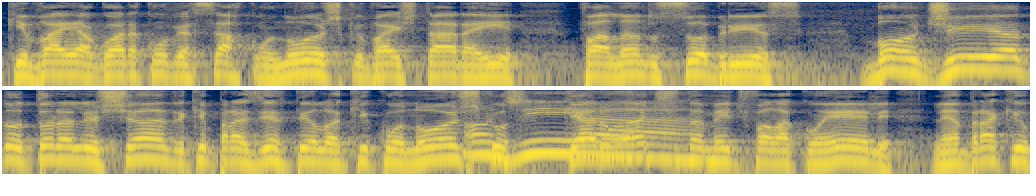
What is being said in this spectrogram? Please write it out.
que vai agora conversar conosco, vai estar aí falando sobre isso. Bom dia, doutor Alexandre, que prazer tê-lo aqui conosco. Bom dia. Quero, antes também de falar com ele, lembrar que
